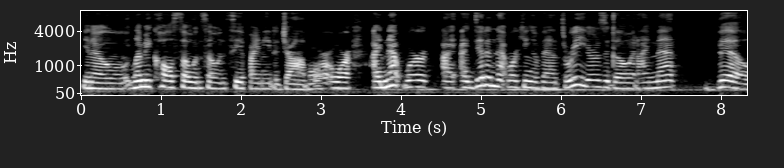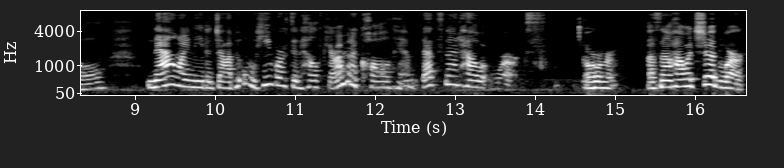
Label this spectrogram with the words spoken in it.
you know, let me call so and so and see if I need a job. Or or I network, I, I did a networking event three years ago and I met Bill. Now I need a job. Oh, he worked in healthcare. I'm gonna call him. That's not how it works. Or that's not how it should work.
